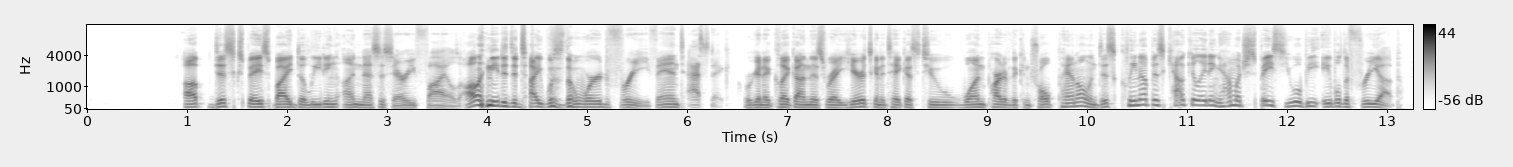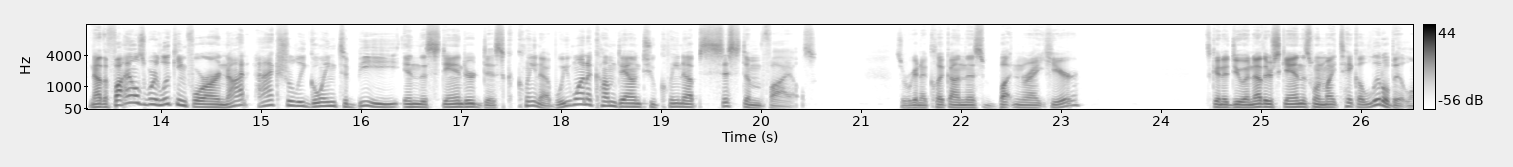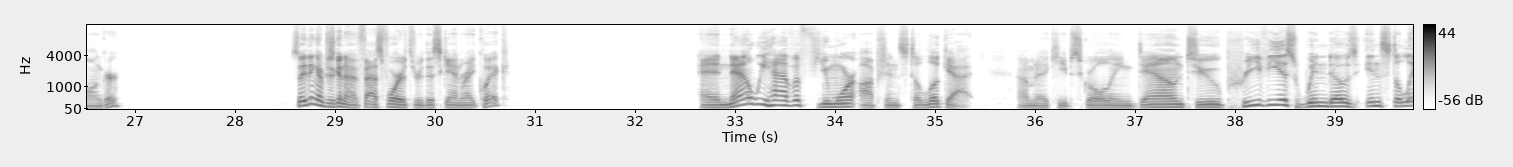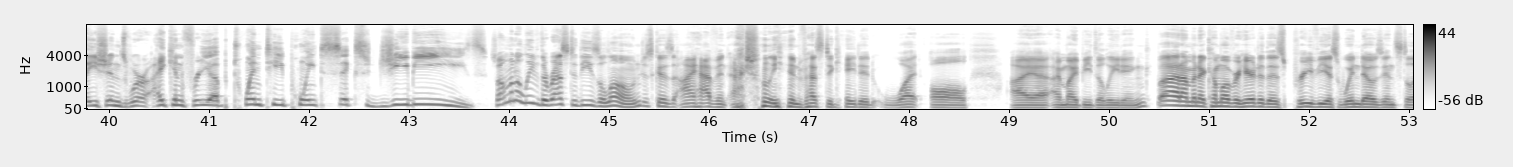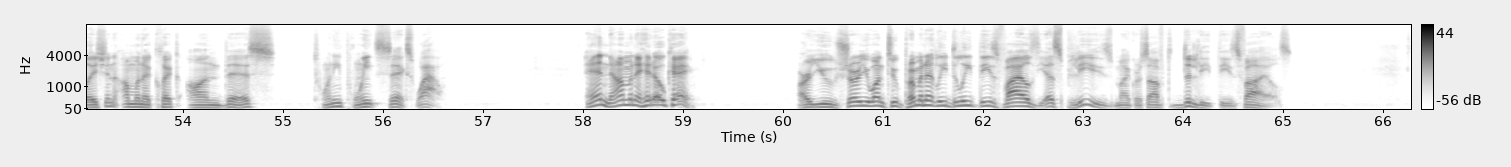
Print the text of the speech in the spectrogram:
up disk space by deleting unnecessary files. All I needed to type was the word free. Fantastic. We're going to click on this right here. It's going to take us to one part of the control panel, and disk cleanup is calculating how much space you will be able to free up. Now, the files we're looking for are not actually going to be in the standard disk cleanup. We want to come down to clean up system files. So we're going to click on this button right here. It's going to do another scan. This one might take a little bit longer. So I think I'm just going to fast forward through this scan right quick. And now we have a few more options to look at. I'm going to keep scrolling down to previous Windows installations where I can free up 20.6 GBs. So I'm going to leave the rest of these alone just because I haven't actually investigated what all I, uh, I might be deleting. But I'm going to come over here to this previous Windows installation. I'm going to click on this 20.6. Wow. And now I'm going to hit OK. Are you sure you want to permanently delete these files? Yes, please, Microsoft, delete these files.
